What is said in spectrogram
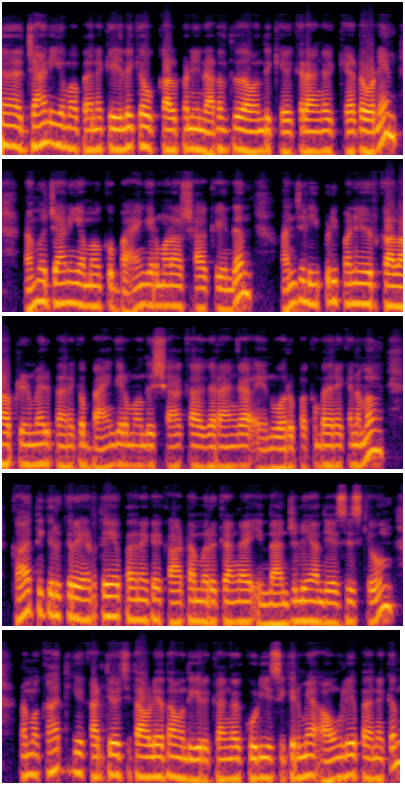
அஹ், ஜானகி அம்மா எனக்கு இலக்கியாவுக்கு கால் பண்ணி நடந்ததை வந்து கேட்குறாங்க கேட்ட உடனே நம்ம ஜானகி அம்மாவுக்கு பயங்கரமான ஷாக்கு இந்த அஞ்சலி இப்படி பண்ணியிருக்காளா அப்படின்ற மாதிரி பதனக்க பயங்கரமாக வந்து ஷாக் ஆகுறாங்க. ஒரு பக்கம் பதினக்க நம்ம கார்த்திக் இருக்கிற இடத்தையே பதினக்க காட்டாமல் இருக்காங்க. இந்த அஞ்சலியும் அந்த எஸ்எஸ்கேவும் நம்ம கார்த்திகை கடத்தி வச்சு தாவலே தான் வந்து இருக்காங்க. கூடிய சீக்கிரமே அவங்களே பதனக்க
